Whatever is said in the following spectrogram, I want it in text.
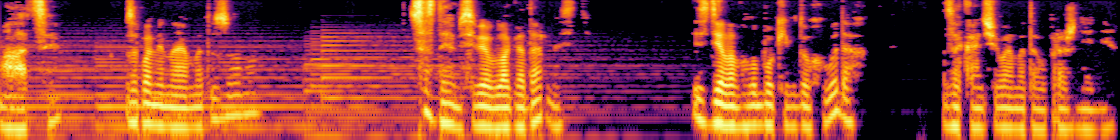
Молодцы. Запоминаем эту зону. Создаем себе благодарность. И сделав глубокий вдох-выдох, заканчиваем это упражнение.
